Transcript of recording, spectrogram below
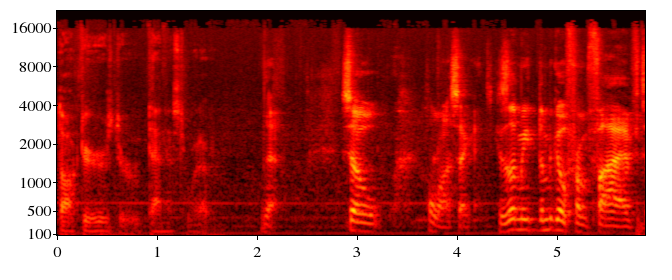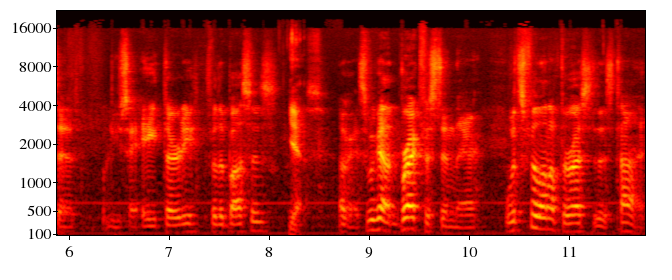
doctors or dentist or whatever. Yeah. So, hold on a second, because let me let me go from five to what do you say, eight thirty for the buses? Yes. Okay, so we got breakfast in there. What's filling up the rest of this time?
